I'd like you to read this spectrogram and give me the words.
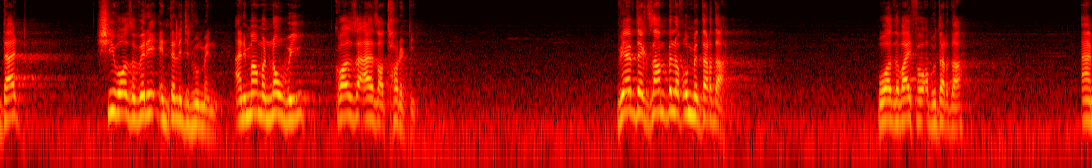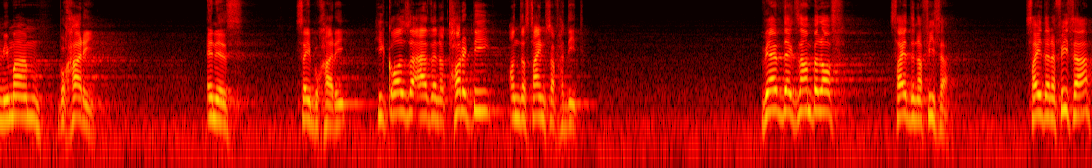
that she was a very intelligent woman. And Imam Nawawi calls her as authority. We have the example of Umm Darda, who was the wife of Abu Darda. And Imam Bukhari, in his Sahih Bukhari, he calls her as an authority on the science of hadith. We have the example of Sayyid Nafisa. Sayyid Nafisa,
